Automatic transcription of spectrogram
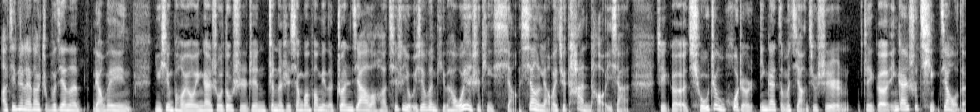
啊，今天来到直播间的两位女性朋友，应该说都是真真的是相关方面的专家了哈。其实有一些问题的话，我也是挺想向两位去探讨一下，这个求证或者应该怎么讲，就是这个应该说请教的。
